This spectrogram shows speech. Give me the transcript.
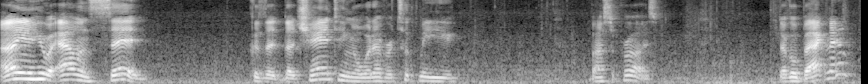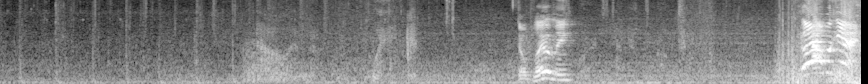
I didn't even hear what Alan said. Because the, the chanting or whatever took me by surprise. Do I go back now? Alan, wake. Don't play with me. Oh my god!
